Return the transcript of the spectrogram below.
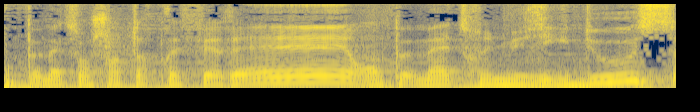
On peut mettre son chanteur préféré, on peut mettre une musique douce.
